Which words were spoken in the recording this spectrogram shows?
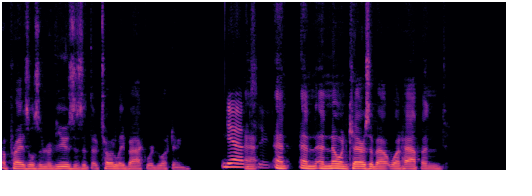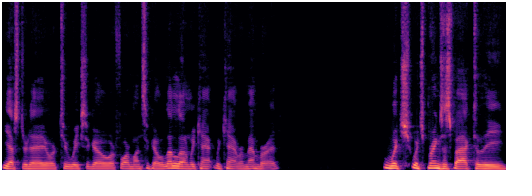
appraisals and reviews is that they're totally backward looking. Yeah, absolutely. And, and and and no one cares about what happened yesterday or two weeks ago or four months ago, let alone we can't we can't remember it. Which which brings us back to the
